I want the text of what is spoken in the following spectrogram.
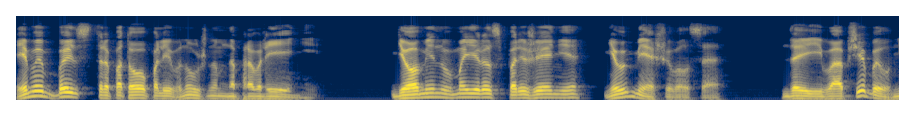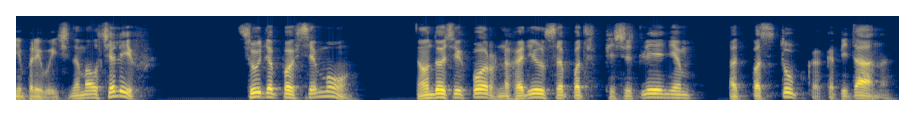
и мы быстро потопали в нужном направлении. Демин в мои распоряжения не вмешивался, да и вообще был непривычно молчалив. Судя по всему, он до сих пор находился под впечатлением от поступка капитана.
